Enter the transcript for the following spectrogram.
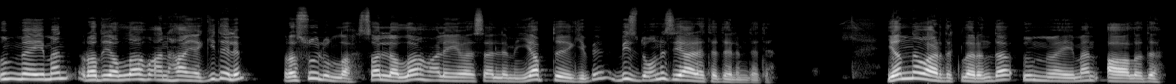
Ümmü Eymen radıyallahu anhaya gidelim. Resulullah sallallahu aleyhi ve sellemin yaptığı gibi biz de onu ziyaret edelim dedi. Yanına vardıklarında Ümmü Eymen ağladı.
